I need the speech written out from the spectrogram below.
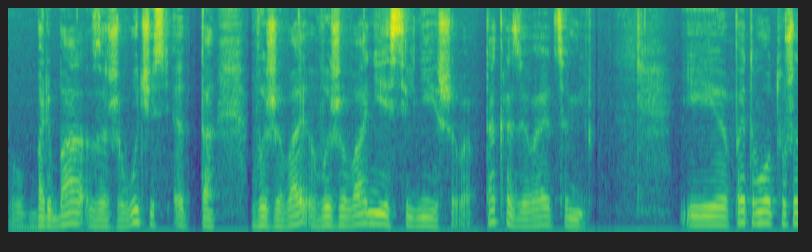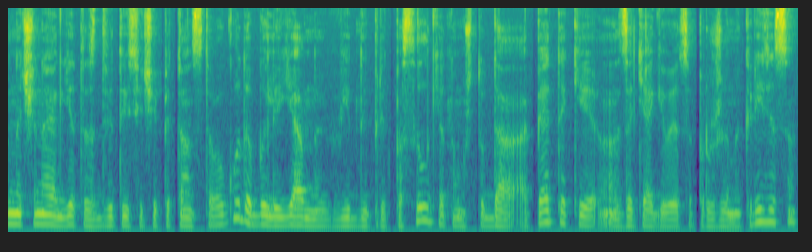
борьба за живучесть, это выживание сильнейшего. Так развивается мир. И поэтому вот уже начиная где-то с 2015 года были явно видны предпосылки о том, что да, опять-таки э, затягивается пружина кризиса.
